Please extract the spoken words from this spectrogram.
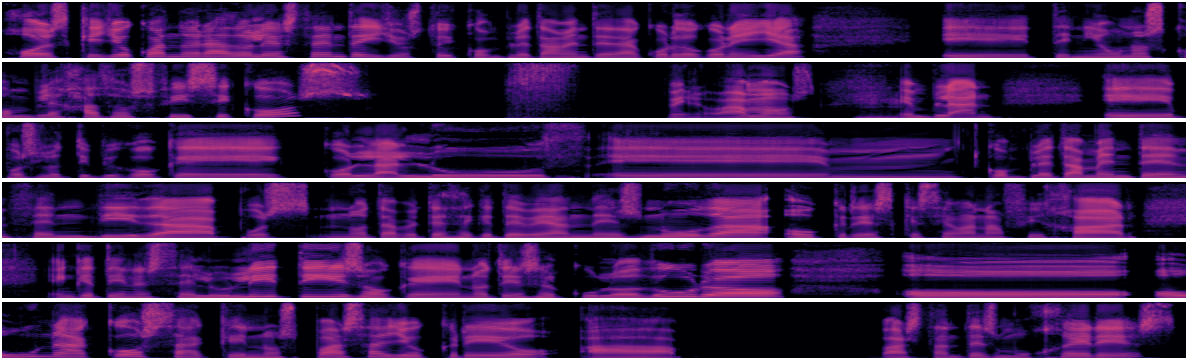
jo, es que yo cuando era adolescente, y yo estoy completamente de acuerdo con ella, eh, tenía unos complejazos físicos, pero vamos, en plan, eh, pues lo típico que con la luz eh, mm, completamente encendida, pues no te apetece que te vean desnuda, o crees que se van a fijar en que tienes celulitis, o que no tienes el culo duro, o, o una cosa que nos pasa, yo creo, a bastantes mujeres,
